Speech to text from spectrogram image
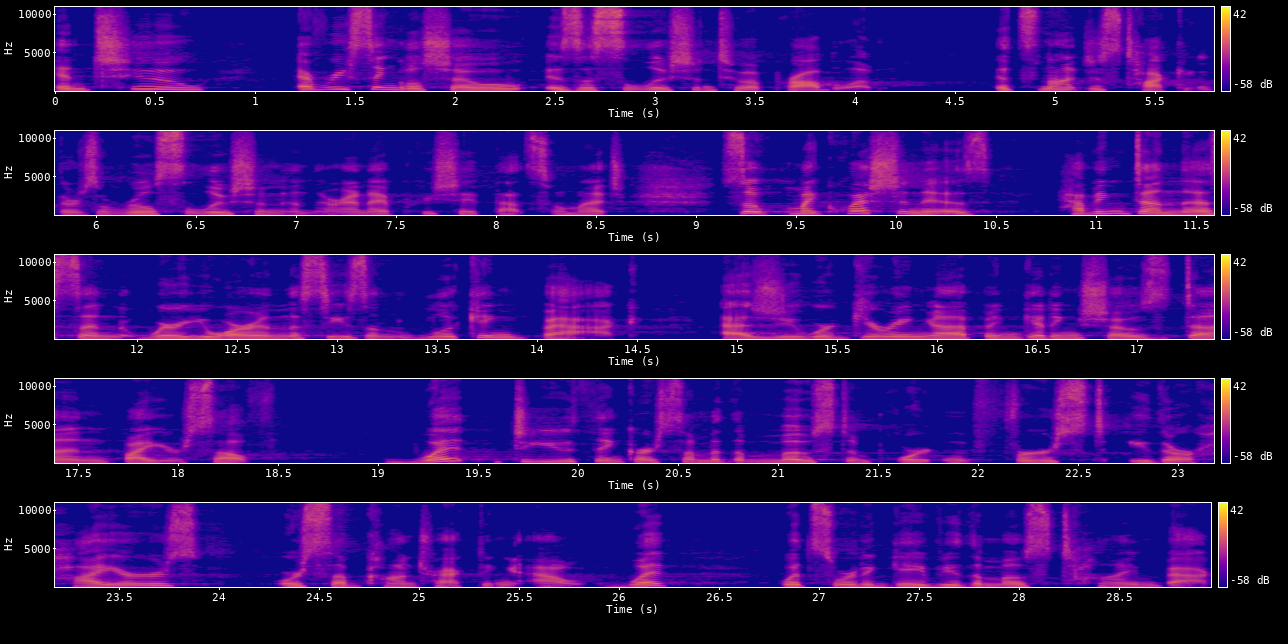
And two, every single show is a solution to a problem. It's not just talking, there's a real solution in there. And I appreciate that so much. So, my question is having done this and where you are in the season, looking back as you were gearing up and getting shows done by yourself, what do you think are some of the most important first either hires or subcontracting out? What what sort of gave you the most time back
